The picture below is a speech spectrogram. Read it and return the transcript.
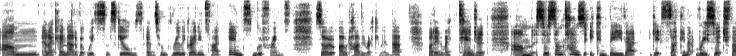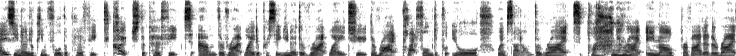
Um, and I came out of it with some skills and some really great insight and some good friends. So I would highly recommend that. But anyway, tangent. Um, so sometimes it can be that get stuck in that research phase, you know, looking for the perfect coach, the perfect, um, the right way to proceed, you know, the right way to, the right platform to put your website on, the right, plan, the right email provider, the right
